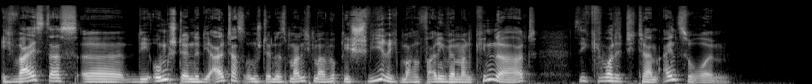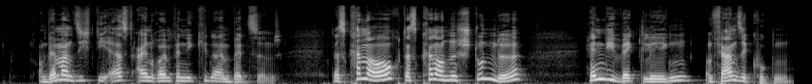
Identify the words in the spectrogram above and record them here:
ich weiß, dass äh, die Umstände, die Alltagsumstände es manchmal wirklich schwierig machen, vor allem wenn man Kinder hat, sich Quality Time einzuräumen. Und wenn man sich die erst einräumt, wenn die Kinder im Bett sind. Das kann auch, das kann auch eine Stunde Handy weglegen und Fernseh gucken.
